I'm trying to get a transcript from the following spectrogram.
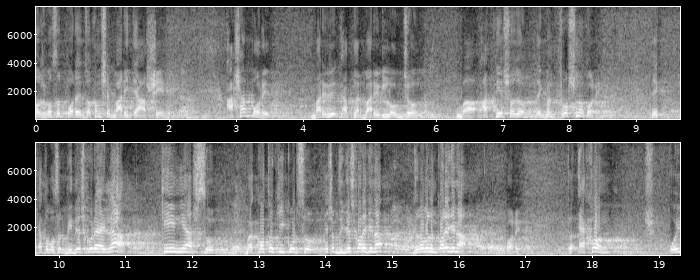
দশ বছর পরে যখন সে বাড়িতে আসে, আসার পরে বাড়ির, আপনার বাড়ির লোকজন বা আত্মীয় স্বজন দেখবেন প্রশ্ন করে যে, এত বছর বিদেশ করে আইলা? কি নিয়ে আসছো? বা কত কি করছ? এসব জিজ্ঞেস করে কিনা? যারা বলেন, করে কিনা? করে। তো এখন ওই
